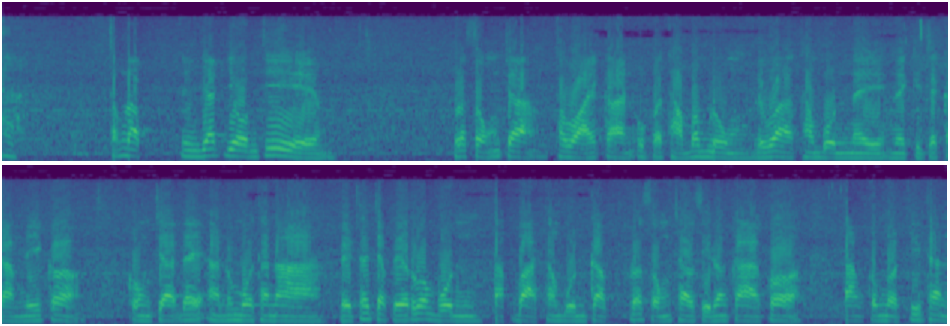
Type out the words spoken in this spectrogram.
ค่ะสำหรับญาติโยมที่ประสงค์จะถวายการอุปถัมภ์บำรุง หรือว่าทำบุญในในกิจกรรมนี้ก็คงจะได้อนุโมทนาหรือถ้าจะไปร่วมบุญตักบาตรทำบุญกับพระสงฆ์ชาวศรีลังกาก็ตามกำหนดที่ท่าน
